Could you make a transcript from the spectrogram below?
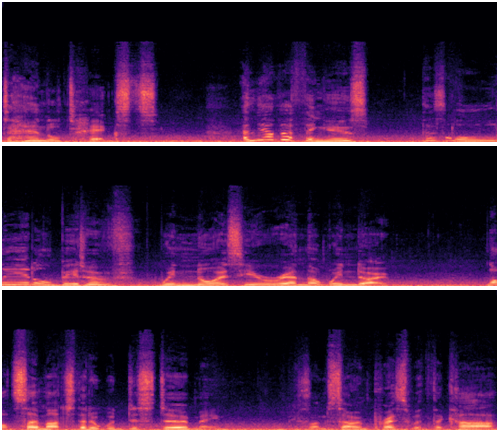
to handle texts. And the other thing is, there's a little bit of wind noise here around the window. Not so much that it would disturb me, because I'm so impressed with the car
